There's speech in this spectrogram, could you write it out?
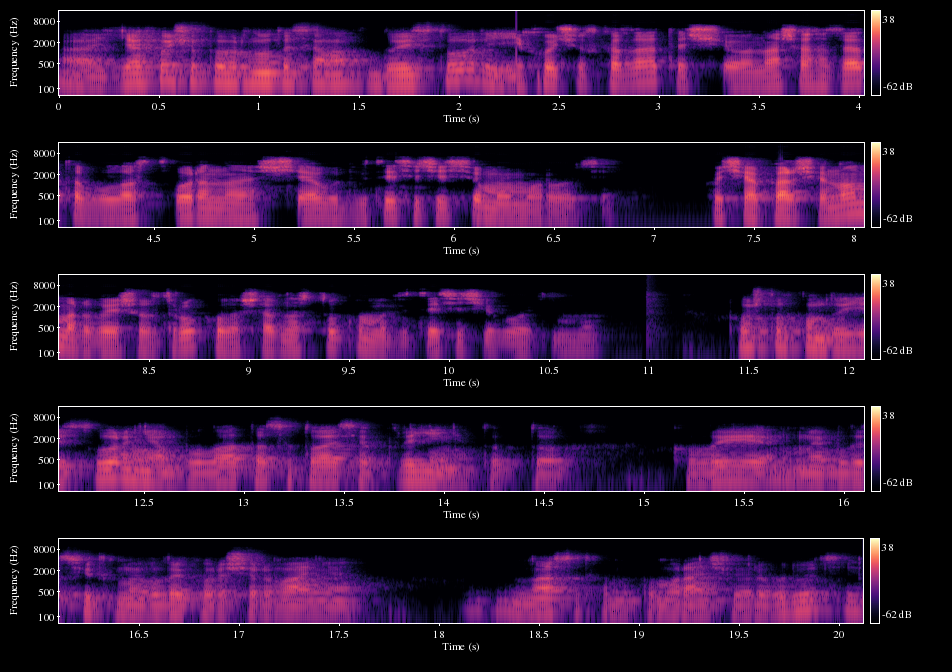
Е, Я хочу повернутися до історії і хочу сказати, що наша газета була створена ще у 2007 році, хоча перший номер вийшов з друку лише в наступному 2008. Поштовхом до її створення була та ситуація в країні, тобто, коли ми були свідками великого розчарування наслідками помаранчевої революції,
